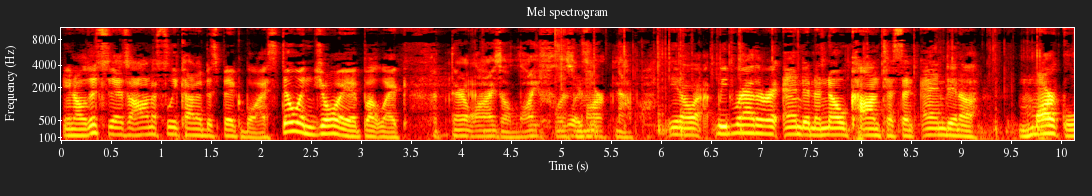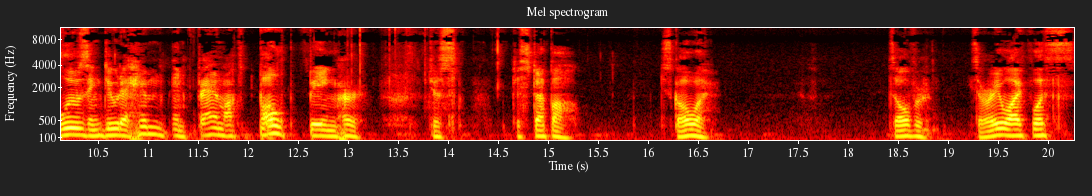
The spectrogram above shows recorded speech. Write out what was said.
You know, this is honestly kind of despicable. I still enjoy it, but like, But there lies a lifeless What is it? Mark Napa. you know, we'd rather it end in a no contest than end in a Mark losing due to him and Fanmox both being hurt. Just, just step out. Just go away. It's over. He's already lifeless.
